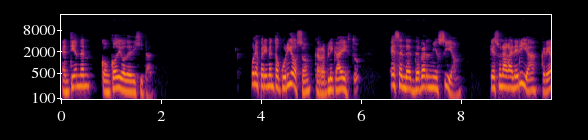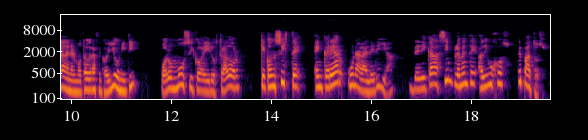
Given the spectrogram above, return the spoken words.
entienden con código de digital. Un experimento curioso que replica esto es el de The Bird Museum, que es una galería creada en el motor gráfico Unity por un músico e ilustrador que consiste en crear una galería dedicada simplemente a dibujos de patos.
